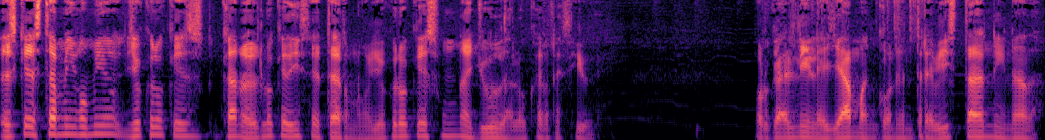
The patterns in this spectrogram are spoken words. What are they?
es que este amigo mío, yo creo que es, claro, es lo que dice Eterno, yo creo que es una ayuda lo que recibe. Porque a él ni le llaman con entrevistas ni nada.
